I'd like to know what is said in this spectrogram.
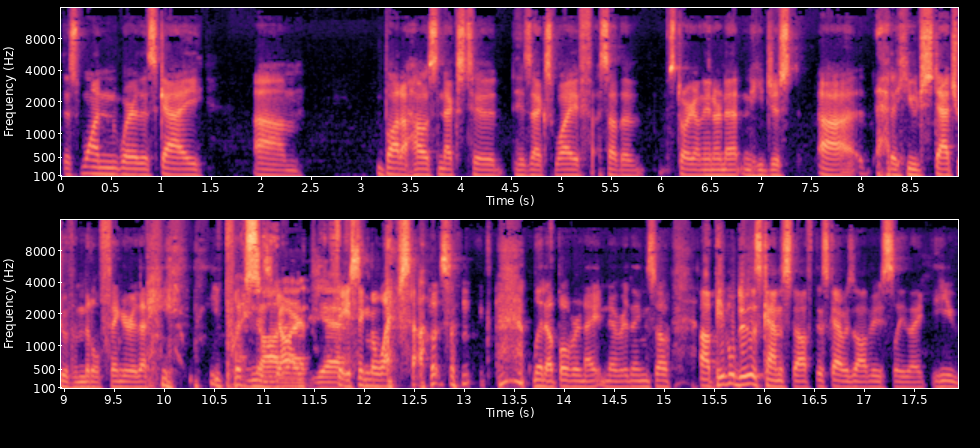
this one where this guy um, bought a house next to his ex-wife. I saw the story on the internet, and he just uh, had a huge statue of a middle finger that he he put I in his yard, yeah. facing the wife's house, and like, lit up overnight and everything. So uh, people do this kind of stuff. This guy was obviously like he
